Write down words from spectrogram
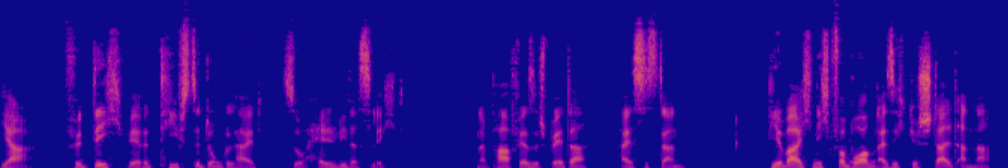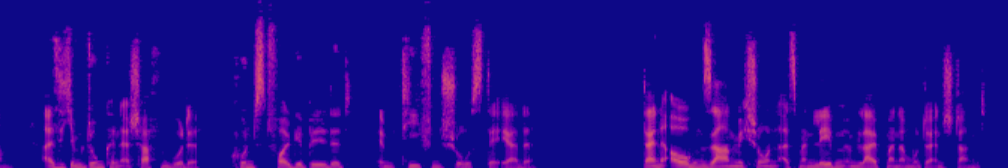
Ja, für dich wäre tiefste Dunkelheit so hell wie das Licht. Und ein paar Verse später heißt es dann, Dir war ich nicht verborgen, als ich Gestalt annahm, als ich im Dunkeln erschaffen wurde, kunstvoll gebildet im tiefen Schoß der Erde. Deine Augen sahen mich schon, als mein Leben im Leib meiner Mutter entstand.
